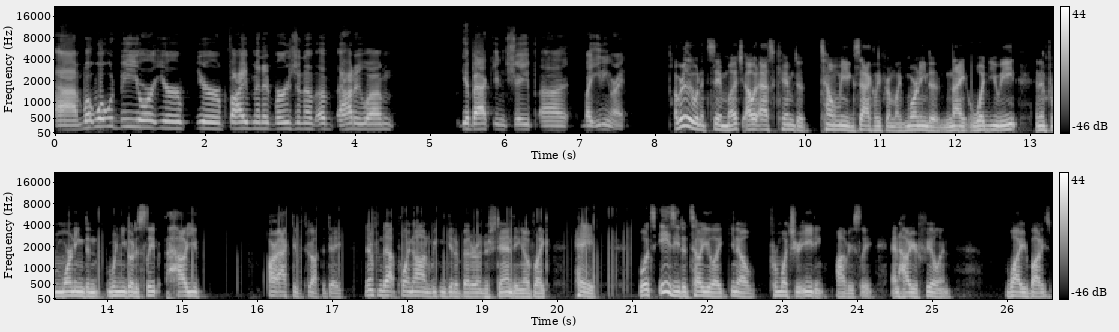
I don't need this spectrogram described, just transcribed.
Um, what what would be your your your five minute version of, of how to um get back in shape uh, by eating right? I really wouldn't say much. I would ask him to tell me exactly from like morning to night what you eat, and then from morning to when you go to sleep, how you are active throughout the day. Then from that point on, we can get a better understanding of like, hey, well, it's easy to tell you like, you know, from what you're eating, obviously, and how you're feeling, why your body's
